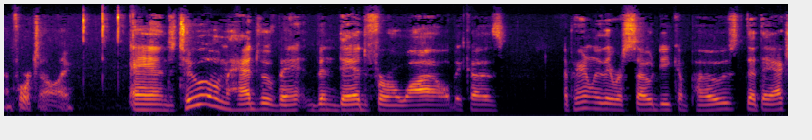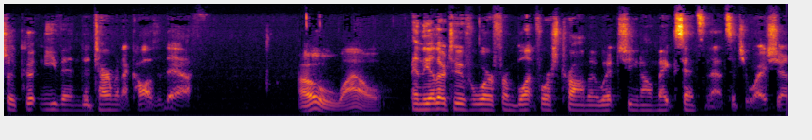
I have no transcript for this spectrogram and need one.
unfortunately. And two of them had to have been, been dead for a while because apparently they were so decomposed that they actually couldn't even determine a cause of death. Oh, wow. And the other two were from blunt force trauma, which you know makes sense in that situation.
